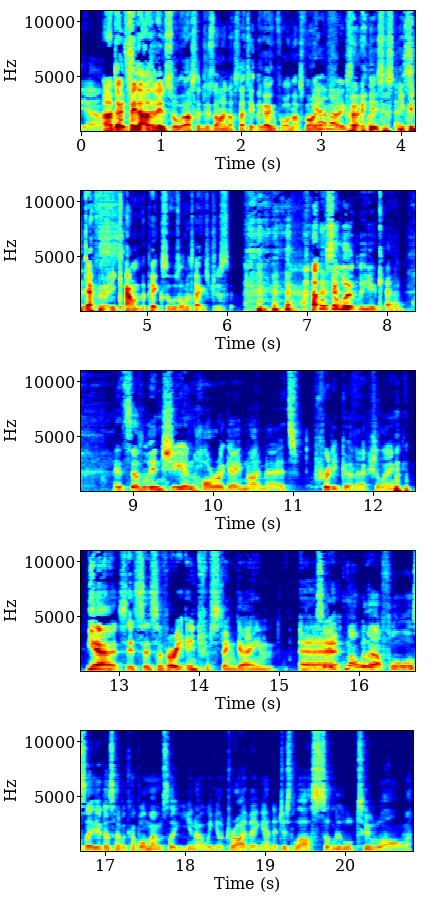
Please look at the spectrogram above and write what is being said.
Yeah. And I don't say that as an insult. That's the design aesthetic they're going for, and that's fine. Yeah, no, But exactly. it's just, you It's- can it's- definitely count the pixels on the textures. Absolutely, you can. It's a Lynchian horror game nightmare. It's pretty good actually. Yeah, it's it's, it's a very interesting game. Uh, So it's not without flaws. Like it does have a couple of moments, like you know, when you're driving and it just lasts a little too long.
